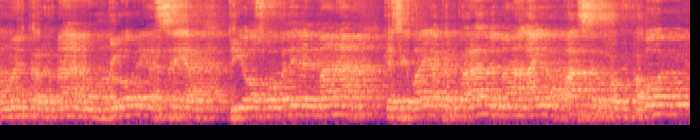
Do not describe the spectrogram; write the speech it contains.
a nuestro hermano. Gloria sea Dios. Voy a pedirle, hermana, que se vaya preparando, hermana Aida, pase por favor.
